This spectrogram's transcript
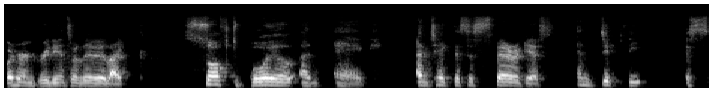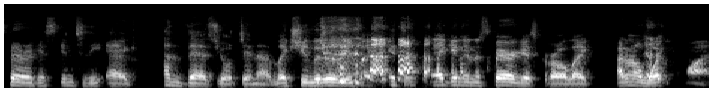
But her ingredients are literally like soft boil an egg and take this asparagus and dip the asparagus into the egg and there's your dinner like she literally is like it's an egg and an asparagus girl like i don't know what you want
